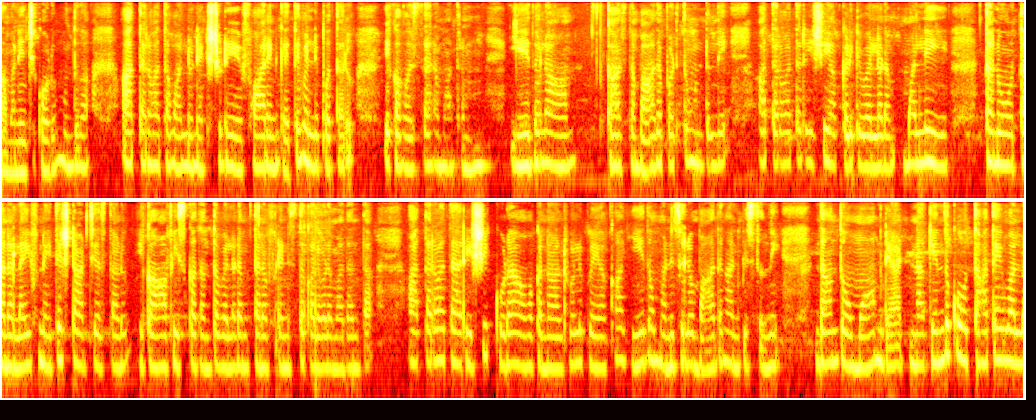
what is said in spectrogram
గమనించుకోడు ముందుగా ఆ తర్వాత వాళ్ళు నెక్స్ట్ డే ఫారిన్కి అయితే వెళ్ళిపోతారు. ఇక వస్తారా మాత్రం ఏదోలా కాస్త బాధపడుతూ ఉంటుంది. ఆ తర్వాత రిషి అక్కడికి వెళ్ళడం. మళ్ళీ తను తన లైఫ్ని అయితే స్టార్ట్ చేస్తాడు. ఇక ఆఫీస్కి అదంతా వెళ్ళడం తన ఫ్రెండ్స్తో కలవడం అదంతా. ఆ తర్వాత రిషికి కూడా ఒక నాలుగు రోజులు పోయాక ఏదో మనసులో బాధగా అనిపిస్తుంది. దాంతో మామ్ డాడ్ నాకెందుకో తాతయ్య వాళ్ళ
